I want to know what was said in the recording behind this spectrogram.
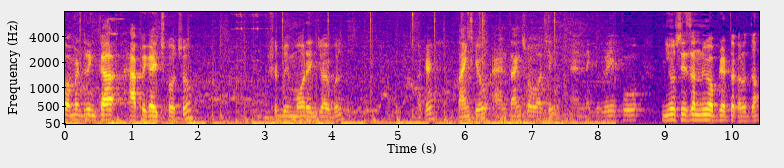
కామెంటరీ ఇంకా హ్యాపీగా ఇచ్చుకోవచ్చు. Should be more enjoyable okay thank you and thanks for watching and next రేపు న్యూ సీజన్ న్యూ అప్డేట్తో కలుద్దాం.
